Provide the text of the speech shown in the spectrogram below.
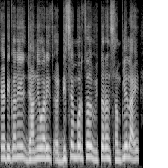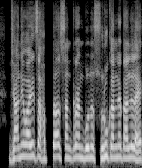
त्या ठिकाणी जानेवारी डिसेंबरचं वितरण संपलेलं आहे. जानेवारीचा हप्ता संक्रांत बोनस सुरू करण्यात आलेला आहे.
